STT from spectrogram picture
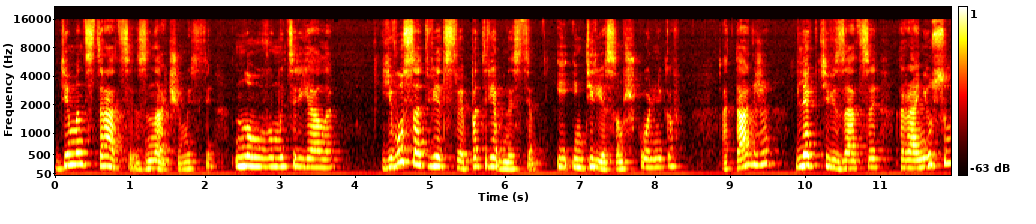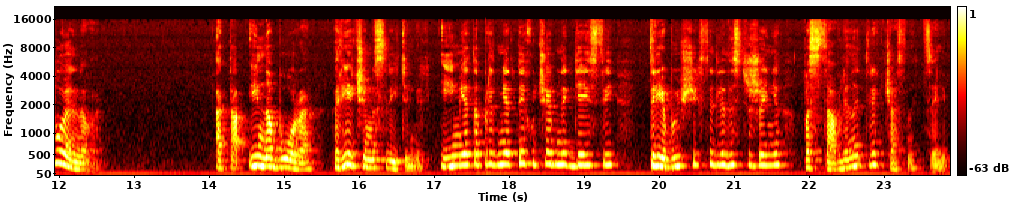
демонстрации значимости нового материала, его соответствия потребностям и интересам школьников, а также для активизации ранее усвоенного и набора речи мыслительных и метапредметных учебных действий, требующихся для достижения поставленной трехчастной цели.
